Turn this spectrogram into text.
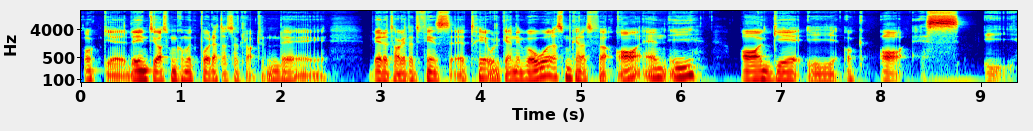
Och eh, det är inte jag som kommit på detta såklart. Det är vedertaget att det finns eh, tre olika nivåer som kallas för ANI, AGI och ASI.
